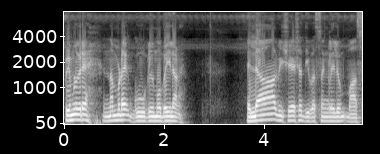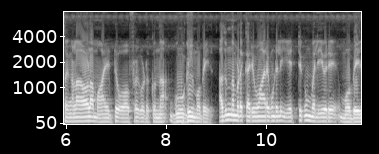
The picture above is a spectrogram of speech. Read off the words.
പ്രിയമുള്ളവരെ നമ്മുടെ ഗൂഗിൾ മൊബൈലാണ്. എല്ലാ വിശേഷ ദിവസങ്ങളിലും മാസങ്ങളോളമായിട്ട് ഓഫർ കൊടുക്കുന്ന ഗൂഗിൾ മൊബൈൽ. അതും നമ്മുടെ കരുവാരകുണ്ടിൽ ഏറ്റവും വലിയൊരു മൊബൈൽ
